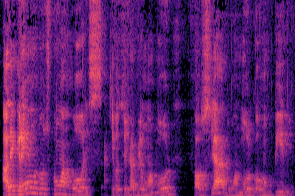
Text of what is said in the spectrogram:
alegremos-nos com amores. Aqui você já vê um amor falseado, um amor corrompido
